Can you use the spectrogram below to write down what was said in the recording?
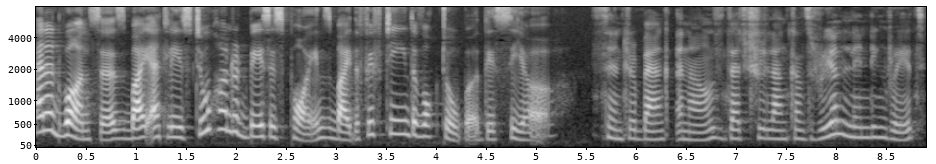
and advances by at least 200 basis points by the 15th of October this year. Central Bank announced that Sri Lanka's real lending rates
